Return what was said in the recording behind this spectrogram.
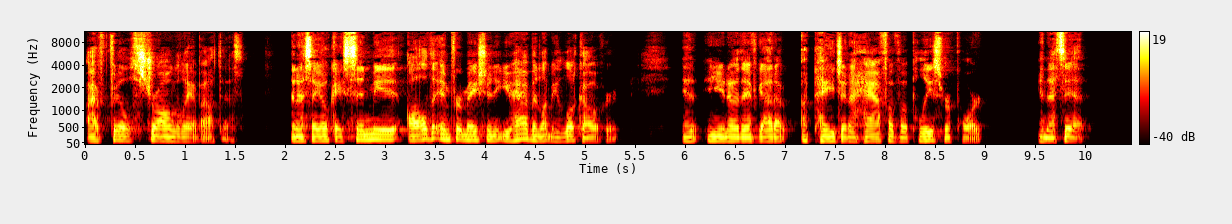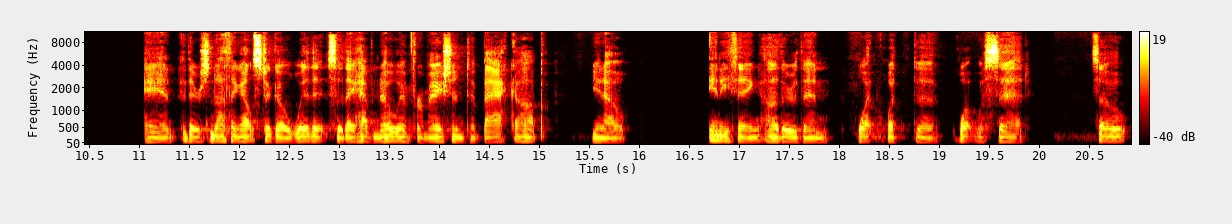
I feel strongly about this." And I say, "Okay, send me all the information that you have and let me look over it." And, you know, they've got a, a page and a half of a police report, and that's it. And there's nothing else to go with it, so they have no information to back up, you know, anything other than what what the what was said. So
